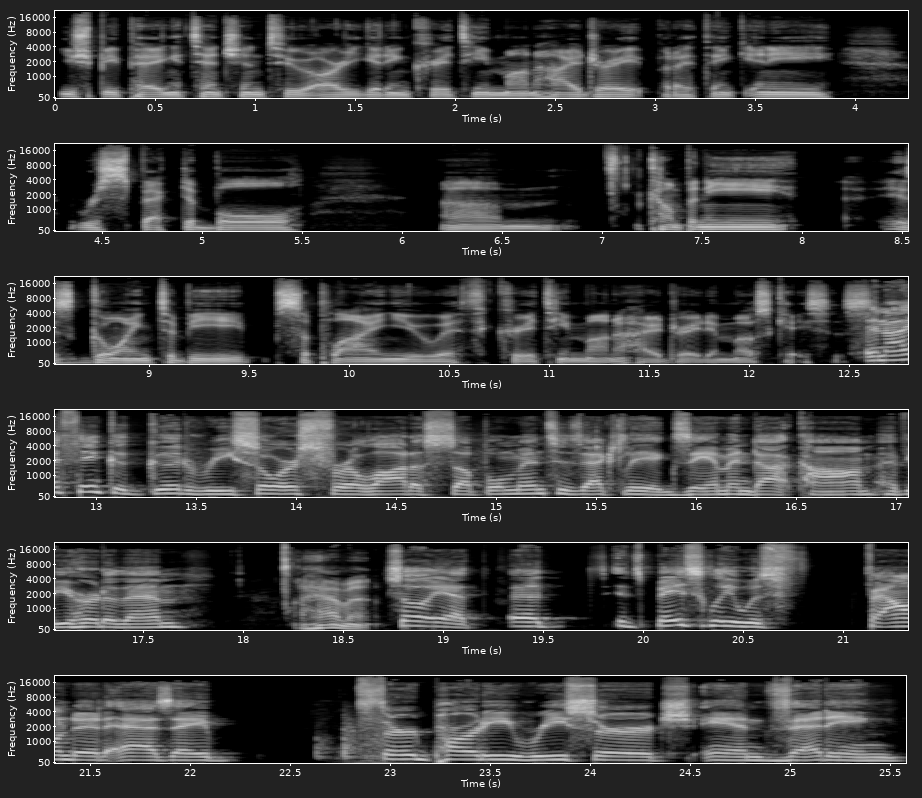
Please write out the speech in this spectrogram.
you should be paying attention to are you getting creatine monohydrate? But I think any respectable um, company is going to be supplying you with creatine monohydrate in most cases. And I think a good resource for a lot of supplements is actually examine.com. Have you heard of them? I haven't. So yeah, uh, it's basically was founded as a third party research and vetting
